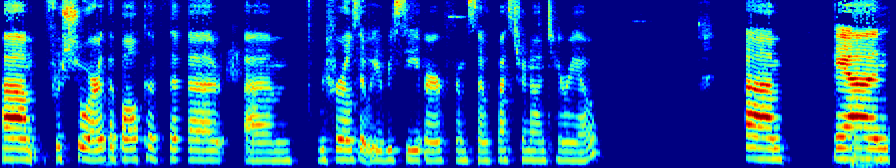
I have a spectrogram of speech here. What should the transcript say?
Um, for sure, the bulk of the um, referrals that we receive are from southwestern Ontario. Um, and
